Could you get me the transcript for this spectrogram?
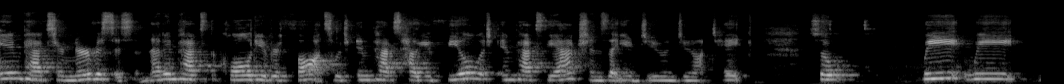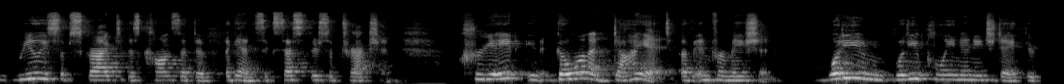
impacts your nervous system. That impacts the quality of your thoughts, which impacts how you feel, which impacts the actions that you do and do not take. So we we really subscribe to this concept of again success through subtraction. Create, you know, go on a diet of information. What are you what are you pulling in each day through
